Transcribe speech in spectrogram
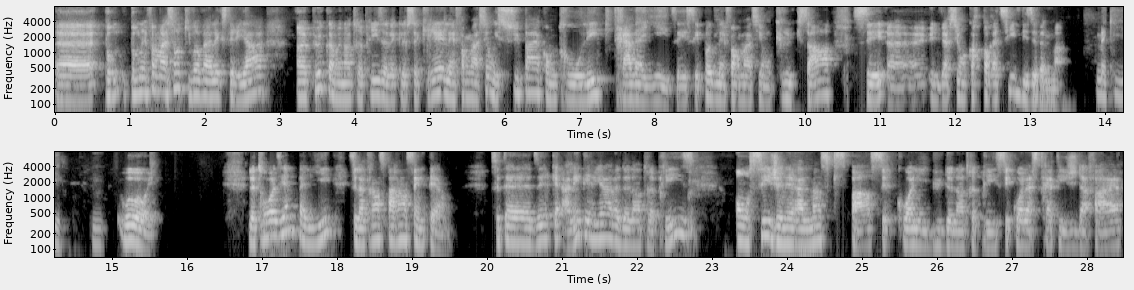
Euh, pour, pour l'information qui va vers l'extérieur, un peu comme une entreprise avec le secret, l'information est super contrôlée puis travaillée. Ce n'est pas de l'information crue qui sort, c'est euh, une version corporative des événements. Maquillée. Mm. Oui, oui, oui. Le troisième palier, c'est la transparence interne. C'est-à-dire qu'à l'intérieur de l'entreprise, on sait généralement ce qui se passe, c'est quoi les buts de l'entreprise, c'est quoi la stratégie d'affaires,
